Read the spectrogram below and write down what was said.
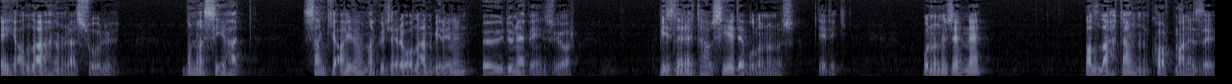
Ey Allah'ın Resulü, bu nasihat sanki ayrılmak üzere olan birinin öğüdüne benziyor. Bizlere tavsiyede bulununuz dedik. Bunun üzerine Allah'tan korkmanızı,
